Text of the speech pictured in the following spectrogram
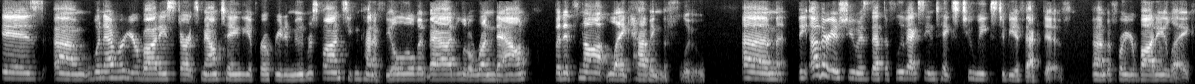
is um, whenever your body starts mounting the appropriate immune response, you can kind of feel a little bit bad, a little run down, but it's not like having the flu. Um, the other issue is that the flu vaccine takes two weeks to be effective um, before your body, like,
